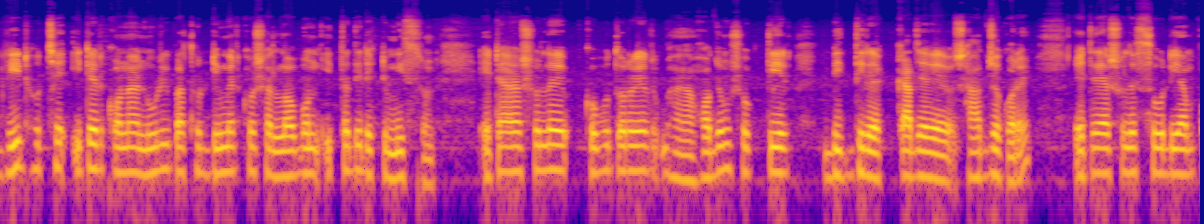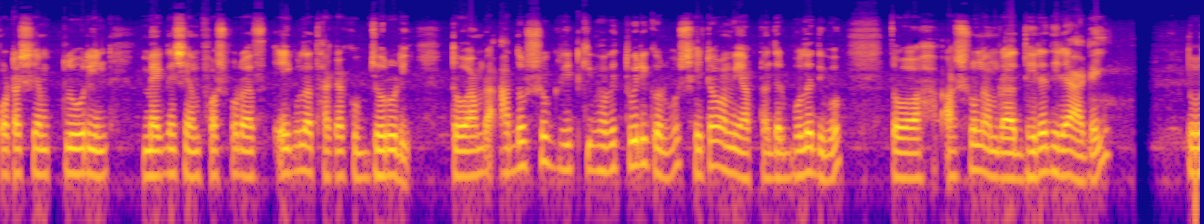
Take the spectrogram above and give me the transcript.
গ্রিড হচ্ছে ইটের কণা, নুড়ি পাথর, ডিমের খোসা, লবণ ইত্যাদির একটি মিশ্রণ। এটা আসলে কবুতরের হজম শক্তির বৃদ্ধির কাজে সাহায্য করে। এতে আসলে sodium, potassium, chlorine magnesium phosphorus এইগুলো থাকা খুব জরুরি। তো আমরা আদর্শ গ্রিড কীভাবে তৈরি করব সেটাও আমি আপনাদের বলে দিব। তো আসুন আমরা ধীরে ধীরে আগাই তো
